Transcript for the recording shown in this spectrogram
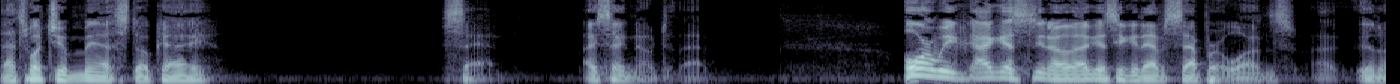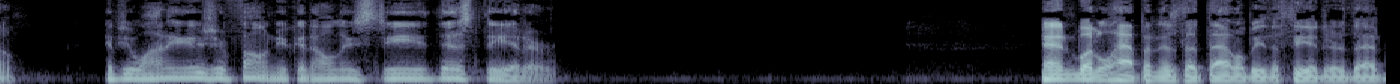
That's what you missed, okay? Sad. I say no to that. Or we, I guess, you know, I guess you could have separate ones. Uh, you know, if you want to use your phone, you can only see this theater. And what'll happen is that that'll be the theater that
